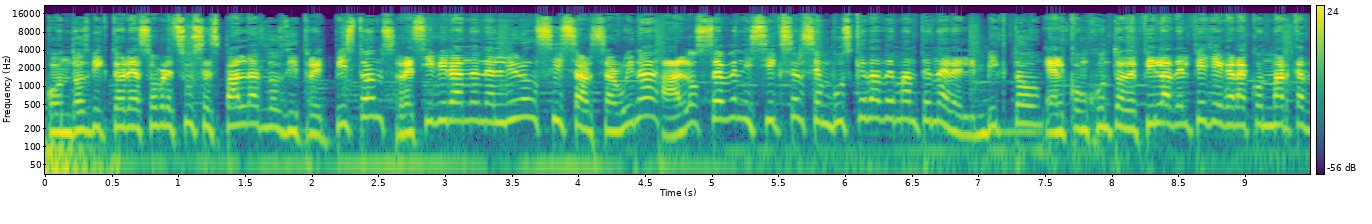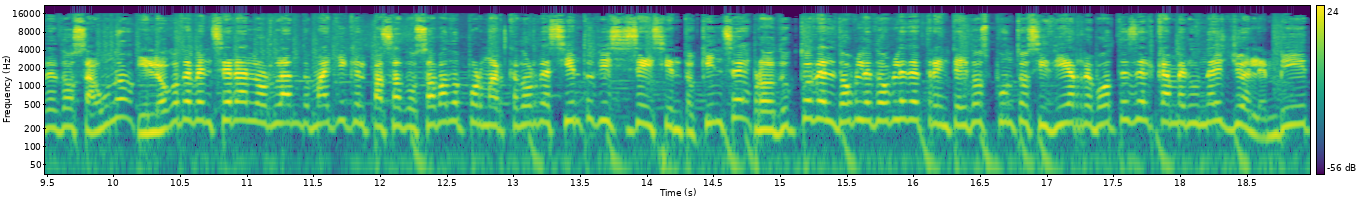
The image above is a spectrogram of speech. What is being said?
Con dos victorias sobre sus espaldas, los Detroit Pistons recibirán en el Little Caesars Arena a los 76ers en búsqueda de mantener el invicto. El conjunto de Filadelfia llegará con marca de 2 a 1 y luego de vencer al Orlando Magic el pasado sábado por marcador de 116-115, producto del doble doble de 32 puntos y 10 rebotes del camerunés Joel Embiid.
